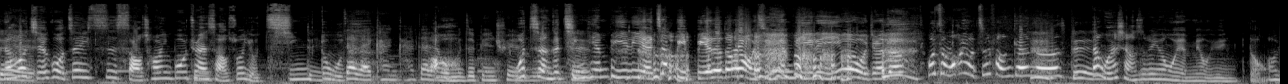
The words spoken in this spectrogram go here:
然后结果这一次扫超音波居然扫说有轻度，再来看看，再来我们这边确认，我整个晴天霹雳，这比别的都让我晴天霹雳，因为我觉得我怎么会有脂肪肝呢？对，但我在想是不是因为我也没有运动。哦，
